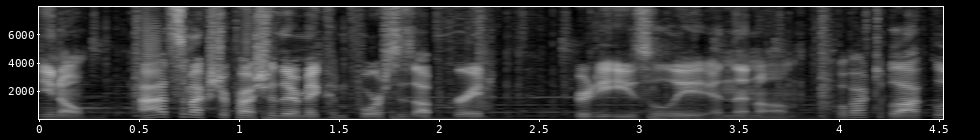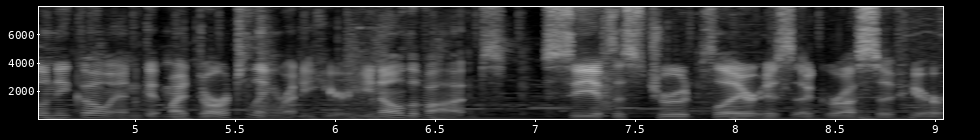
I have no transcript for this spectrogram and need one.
you know, add some extra pressure there, make him force his upgrade pretty easily, and then um, go back to Black Blue Nico and get my Dartling ready here. You know the vibes. See if this Druid player is aggressive here.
